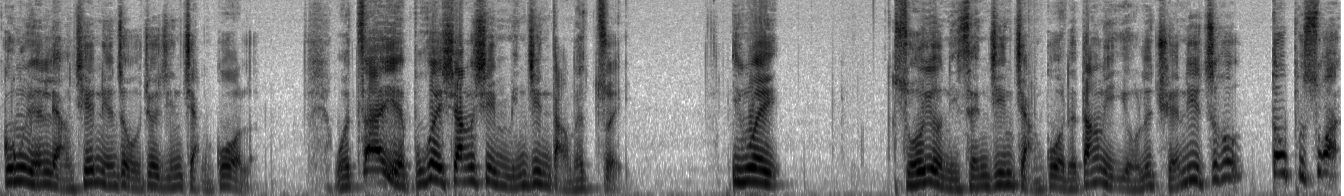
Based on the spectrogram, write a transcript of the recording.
公元两千年之后我就已经讲过了，我再也不会相信民进党的嘴，因为所有你曾经讲过的，当你有了权利之后都不算。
